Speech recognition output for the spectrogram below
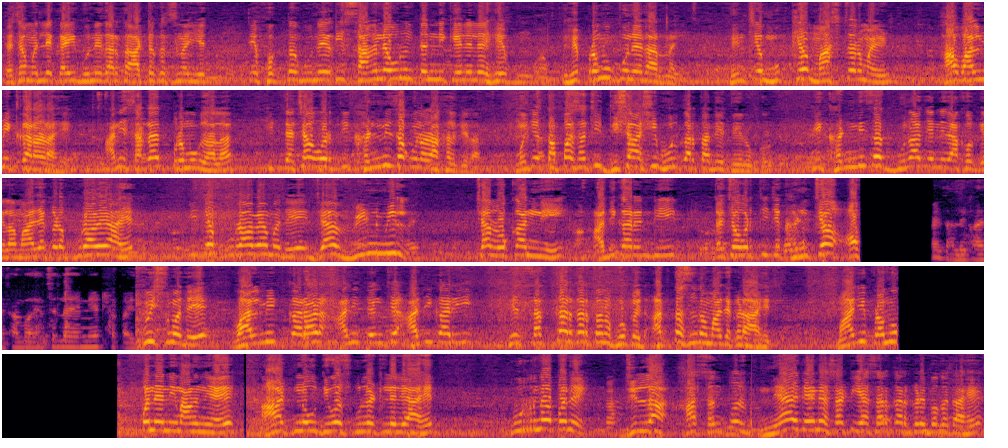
त्याच्यामधले काही गुन्हेगार तर अटकच नाहीयेत. ते फक्त गुन्हे सांगण्यावरून त्यांनी केलेले हे हे प्रमुख गुन्हेगार नाही. ह्यांचे मुख्य मास्टर माइंड हा वाल्मिक कराड आहे. आणि सगळ्यात प्रमुख झाला की त्याच्यावरती खंडणीचा गुन्हा दाखल केला. म्हणजे तपासाची दिशा अशी भूल करतात येते लोक. की खंडणीचा गुन्हा त्यांनी दाखल केला माझ्याकडे पुरावे आहेत. की त्या पुराव्यामध्ये ज्या विंड मिलच्या लोकांनी अधिकाऱ्यांनी त्याच्यावरती जे खंडच्या ऑफिसमध्ये वाल्मिक कराड आणि त्यांचे अधिकारी हे सत्कार करताना फोटो आहेत. आता सुद्धा माझ्याकडे आहेत. माझी प्रमुख पणे मागणी आहे आठ नऊ दिवस उलटलेले आहेत. पूर्णपणे जिल्हा हा संतोष न्याय देण्यासाठी या सरकारकडे बघत आहे.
